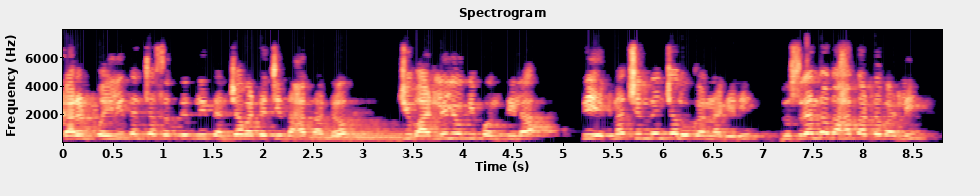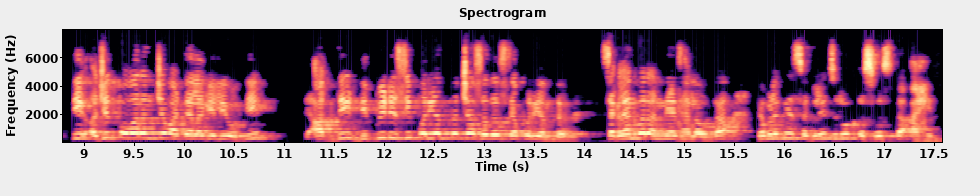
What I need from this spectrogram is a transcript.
कारण पहिली त्यांच्या सत्तेतली त्यांच्या वाट्याची दहा ताटं जी वाढलेली होती पंक्तीला ती एकनाथ शिंदेच्या लोकांना गेली. दुसऱ्यांदा दहा ताटं वाढली ती अजित पवारांच्या वाट्याला गेली होती. अगदी डीपीडीसी पर्यंतच्या सदस्यापर्यंत सगळ्यांवर अन्याय झाला होता. त्यामुळे ते सगळेच लोक अस्वस्थ आहेत.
